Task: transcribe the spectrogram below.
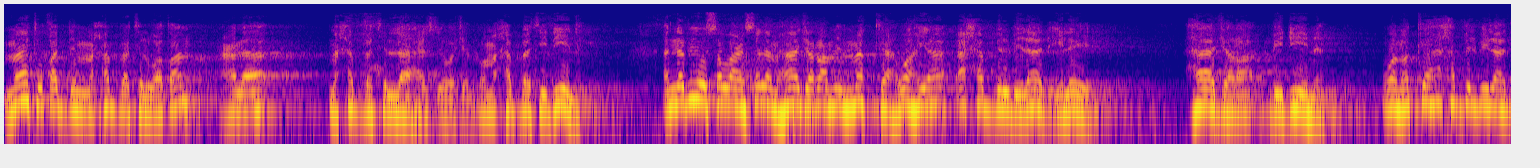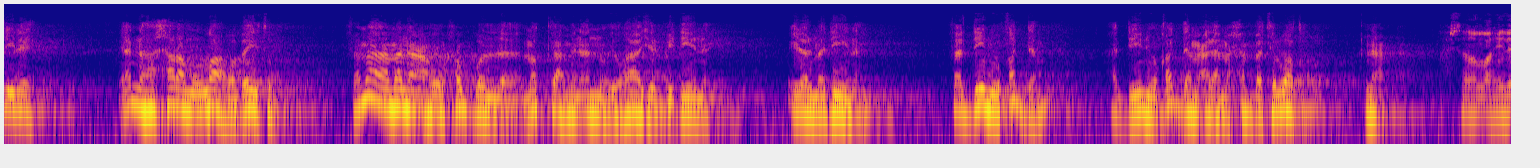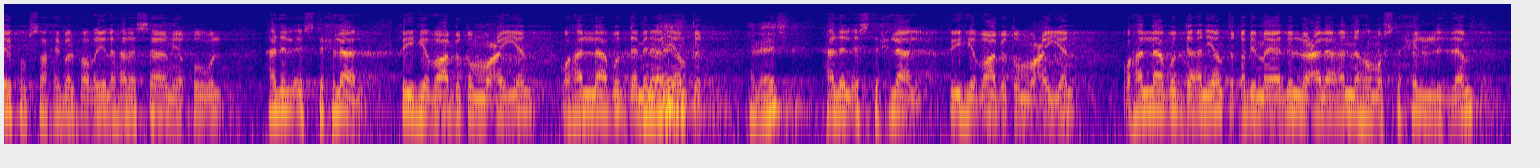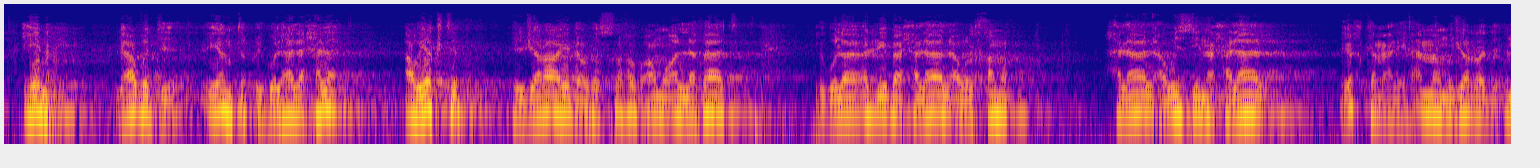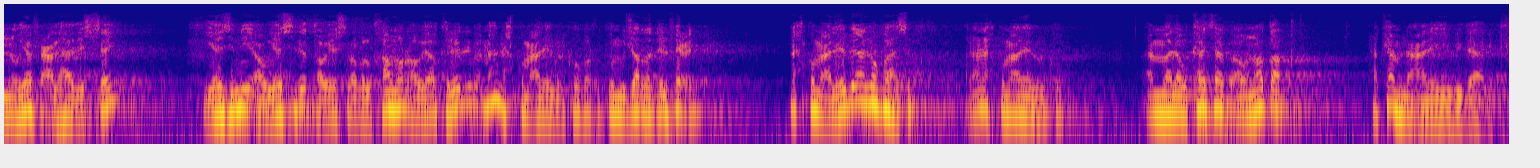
ما تقدم محبة الوطن على محبة الله عز وجل ومحبة دينه. النبي صلى الله عليه وسلم هاجر من مكة وهي أحب البلاد إليه. هاجر بدينه ومكة أحب البلاد إليه لأنها حرم الله وبيته. فما منعه حب مكة من أنه يهاجر بدينه إلى المدينة؟ فالدين يقدم الدين يقدم على محبة الوطن. نعم. أحسن الله إليكم صاحب الفضيلة. هذا السائل يقول هل الاستحلال فيه ضابط معين؟ وهل لا بد من أن ينطق؟ هل إيش؟ هل الاستحلال فيه ضابط معين؟ وهل لا بد أن ينطق بما يدل على أنه مستحل للذنب؟ إيه نعم. لا بد ينطق يقول هذا حلال أو يكتب في الجرائد أو في الصحف أو مؤلفات يقول الربا حلال أو الخمر حلال أو الزنا حلال يحكم عليه أما مجرد أنه يفعل هذا الشيء يزني أو يسرق أو يشرب الخمر أو يأكل الربا ما نحكم عليه بالكفر بمجرد الفعل. نحكم عليه بأنه فاسق. ولا نحكم عليه بالكفر. أما لو كتب أو نطق حكمنا عليه بذلك.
